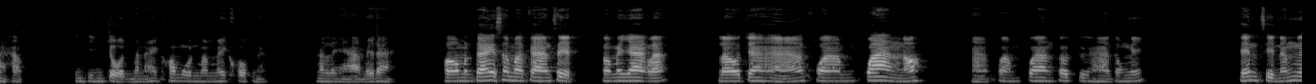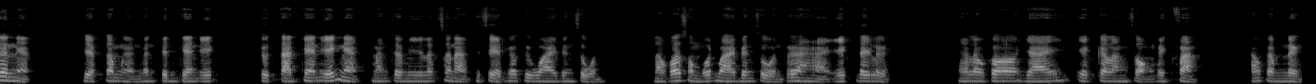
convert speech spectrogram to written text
นะครับ จริงๆ โจทย์มันให้ข้อมูลมันไม่ครบนะมันเลยหาไม่ได้ พอมันได้สมการเสร็จก็ไม่ยากละ เราจะหาความกว้างเนาะหาความกว้างก็คือหาตรงนี้ เส้นสีน้ำเงินเนี่ยเปรียบเสมือนมันเป็นแกน x จุดตัดแกน x เนี่ยมันจะมีลักษณะพิเศษก็คือ y เป็นศูนย์เราก็สมมติ y เป็นศูนย์เพื่อหา x ได้เลย แล้วเราก็ย้าย x กำลังสองไปฝั่ง เท่ากับหนึ่ง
